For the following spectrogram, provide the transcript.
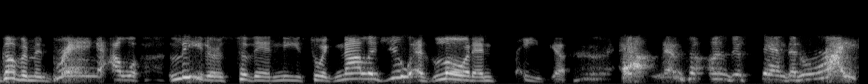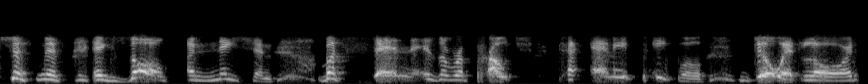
Government, bring our leaders to their knees to acknowledge you as Lord and Savior. Help them to understand that righteousness exalts a nation, but sin is a reproach to any people. Do it, Lord.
